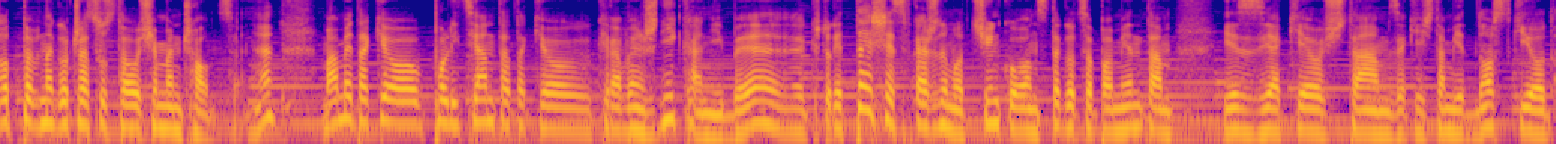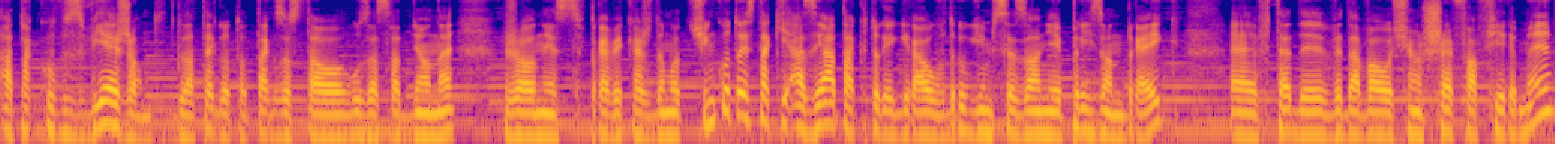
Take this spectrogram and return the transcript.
od pewnego czasu stało się męczące. Nie? Mamy takiego policjanta, takiego krawężnika niby, który też jest w każdym odcinku. On z tego co pamiętam jest z jakiegoś tam, z jakiejś tam jednostki od ataków zwierząt. Dlatego to tak zostało uzasadnione, że on jest w prawie każdym odcinku. To jest taki Azjata, który grał w drugim sezonie Prison Break. E, wtedy wydawało się szefa firmy.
